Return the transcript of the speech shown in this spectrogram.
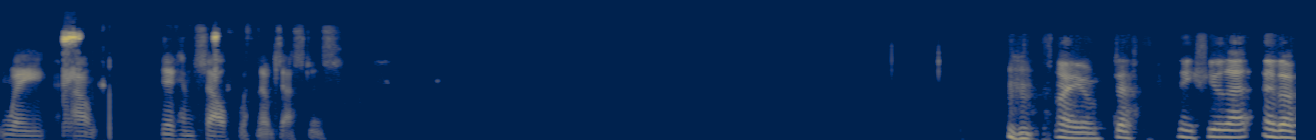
way out did himself with no justice. Mm-hmm. I um, definitely feel that, and uh,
